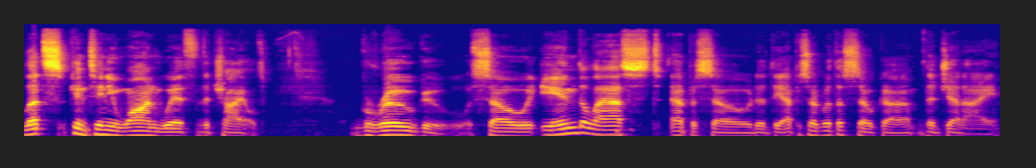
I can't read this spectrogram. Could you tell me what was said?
Let's continue on with the child. Grogu. So in the last episode, the episode with Ahsoka, the Jedi,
